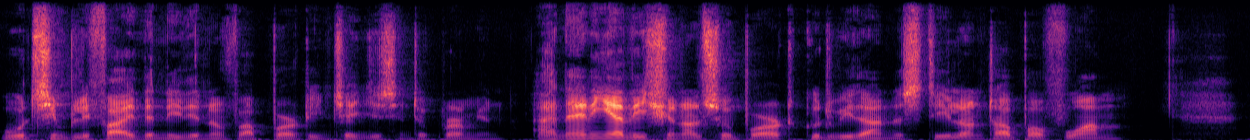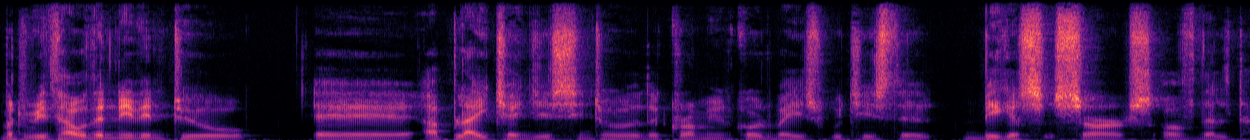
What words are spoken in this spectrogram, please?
would simplify the needing of importing changes into Chromium. And any additional support could be done still on top of WAM, but without the needing to uh, apply changes into the Chromium codebase, which is the biggest source of Delta.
